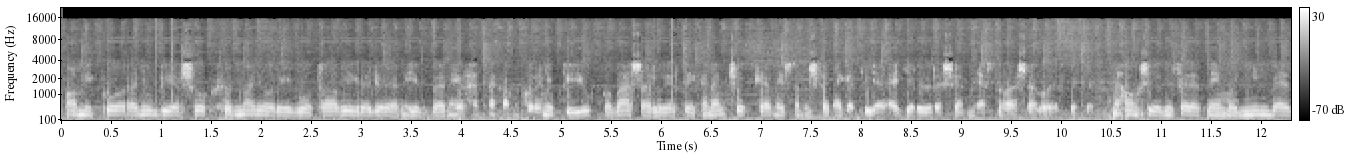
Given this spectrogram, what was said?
amikor a nyugdíjasok nagyon régóta végre egy olyan évben élhetnek, amikor a nyugdíjuk a vásárlóértéke nem csökken, és nem is fenyegeti el egyelőre semmi ezt a vásárlóértéket. De hangsúlyozni szeretném, hogy mindez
